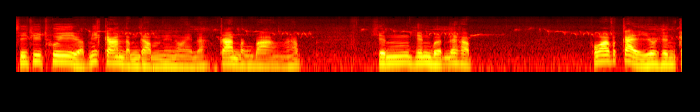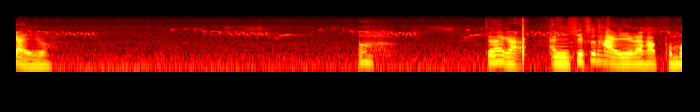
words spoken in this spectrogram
สีทุยๆแบบมีการดำๆหน่อยๆนะการบางๆนะครับ เห็นเห็นเบิดเลยครับเพราะว่าไก่อยู่เห็นไก่อยู่โอ้จะได้กะอันนี้คลิปสุดท้ายแล้วครับ ผมโม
